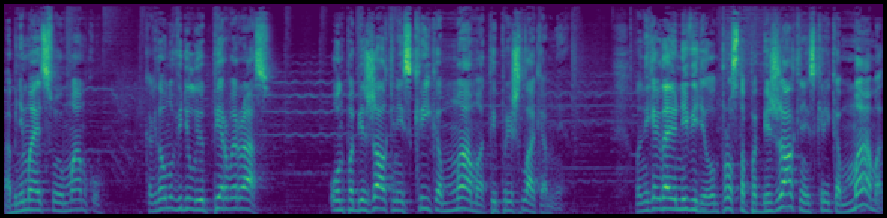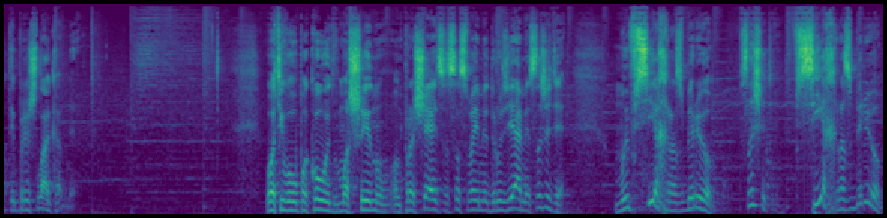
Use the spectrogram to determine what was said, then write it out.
обнимает свою мамку. Когда он увидел ее первый раз – он побежал к ней с криком «Мама, ты пришла ко мне!» Он никогда ее не видел, он просто побежал к ней с криком «Мама, ты пришла ко мне!» Вот его упаковывают в машину, он прощается со своими друзьями. Слышите, мы всех разберем. Слышите? Всех разберем.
